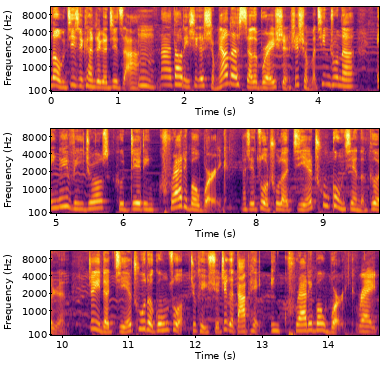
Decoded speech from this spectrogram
那我们继续看这个句子啊。嗯，那到底是一个什么样的 celebration？是什么庆祝呢？Individuals who did incredible work，那些做出了杰出贡献的个人。这里的杰出的工作就可以学这个搭配，incredible work。 Right.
